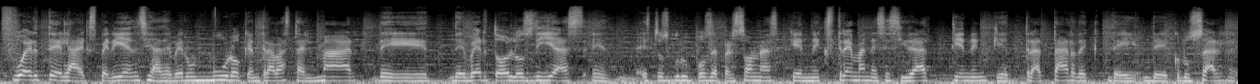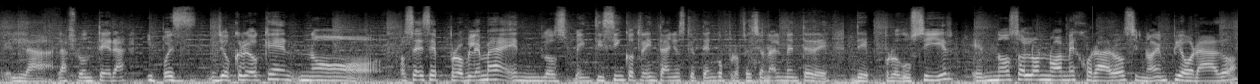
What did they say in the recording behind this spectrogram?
fuerte la experiencia de ver un muro que entraba hasta el mar, de, ver todos los días eh, estos grupos de personas que en extrema necesidad tienen que tratar de, cruzar la frontera y pues yo creo que no, o sea, ese problema en los 25, 30 años que tengo profesionalmente de, de producir, eh, no solo no ha mejorado, sino ha empeorado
